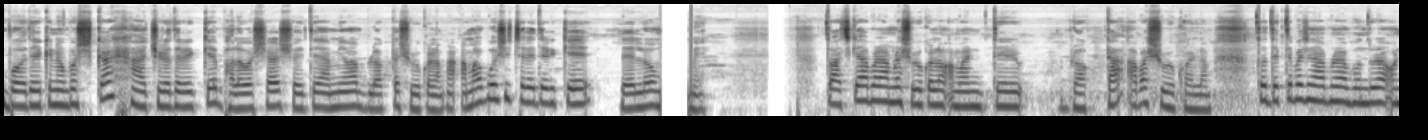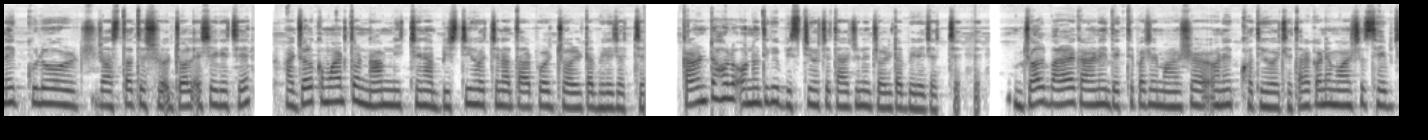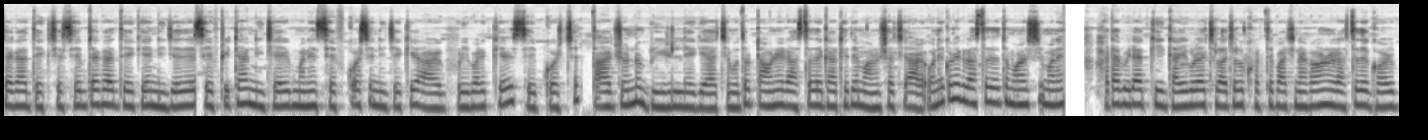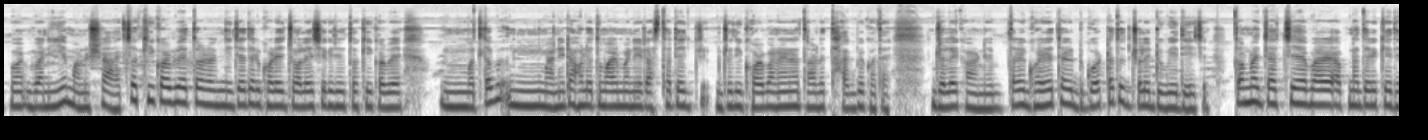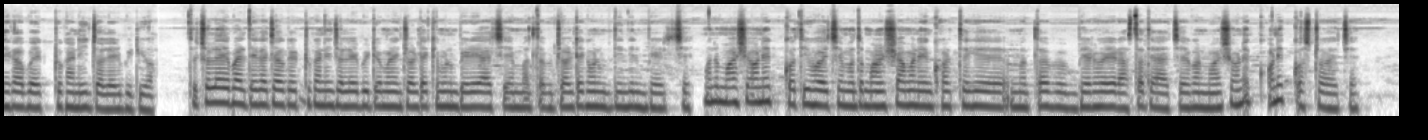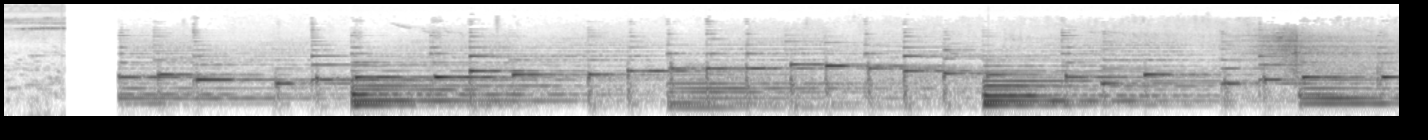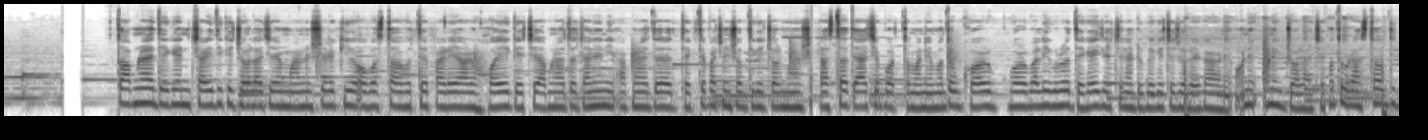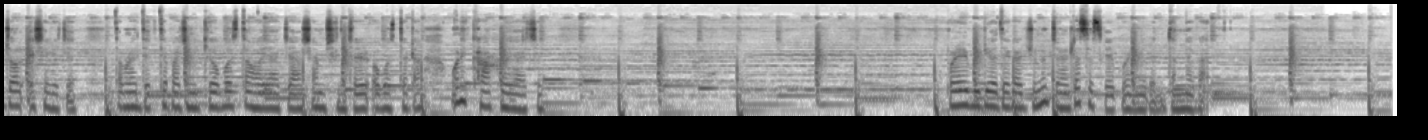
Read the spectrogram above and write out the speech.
বড়দেরকে নমস্কার আর ছোটোদেরকে ভালোবাসার সহিত আমি আমার ব্লগটা শুরু করলাম। আমার বয়সী ছেলেদেরকে লেলো মে। তো আজকে আবার আমরা শুরু করলাম আমাদের ব্লগটা, আবার শুরু করলাম। তো দেখতে পাচ্ছেন আপনারা বন্ধুরা, অনেকগুলো রাস্তাতে জল এসে গেছে। আর জল কমার তো নাম নিচ্ছে না, বৃষ্টি হচ্ছে না, তারপর জলটা বেড়ে যাচ্ছে। কারণটা হলো অন্যদিকে বৃষ্টি হচ্ছে, তার জন্য জলটা বেড়ে যাচ্ছে। জল বাড়ার কারণে দেখতে পাচ্ছেন মানুষের অনেক ক্ষতি হয়েছে। তার কারণে মানুষের সেফ জায়গা দেখছে। সেফ জায়গা দেখে নিজেদের সেফটিটা নিজে মানে সেভ করছে, নিজেকে আর পরিবারকে সেভ করছে। তার জন্য ভিড় লেগে আছে। মতো টাউনের রাস্তাতে, ঘাটেতে মানুষ আছে। আর অনেক অনেক রাস্তাতে তো মানুষ মানে হাঁটাফিরা কি গাড়ি ঘোড়া চলাচল করতে পারছে না? কারণ রাস্তাতে ঘর বানিয়ে মানুষরা আছে, তো কী করবে? তো নিজেদের ঘরে জল এসে গেছে তো কী করবে? মতলব মানেটা হলো তোমার মানে রাস্তাতে যদি ঘর বানায় না, তাহলে থাকবে কোথায়? জলের কারণে। তাহলে ঘরে তো, ঘরটা তো জলে ডুবিয়ে দিয়েছে। তো আমরা যাচ্ছি এবার আপনাদেরকে দেখাবো একটুখানি জলের ভিডিও। তো চলো এবার দেখা যাক একটুখানি জলের ভিডিও মানে জলটা কেমন বেড়ে আছে, মতলব জলটা কেমন দিন দিন বেড়েছে। মানে মানুষের অনেক ক্ষতি হয়েছে মতো মানুষরা মানে ঘর থেকে, মতলব বের হয়ে রাস্তাতে আছে, এখন মানুষের অনেক অনেক কষ্ট হয়েছে। তো আপনারা দেখেন চারিদিকে জল আছে, মানুষের কি অবস্থা হতে পারে আর হয়ে গেছে আপনারা তো জানেনই, আপনারা দেখতে পাচ্ছেন সব দিকে জল, মানুষ রাস্তাতে আছে বর্তমানে। মতলব ঘর ঘরবালিগুলো দেখাই যাচ্ছে না, ডুবে গেছে জলের কারণে। অনেক অনেক জল আছে মতলব রাস্তা অবধি জল এসে গেছে। তো আপনারা দেখতে পাচ্ছেন কি অবস্থা হয়ে আছে, আসাম শিলচরের অবস্থাটা অনেক খারাপ হয়ে আছে। পরের ভিডিও দেখার জন্য চ্যানেলটা সাবস্ক্রাইব করে নেবেন। ধন্যবাদ।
